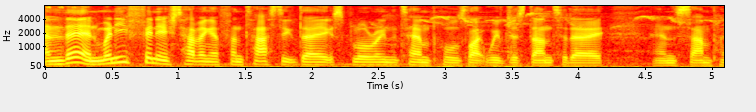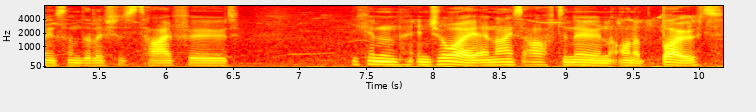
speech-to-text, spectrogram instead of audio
And then when you've finished having a fantastic day exploring the temples like we've just done today and sampling some delicious Thai food, you can enjoy a nice afternoon on a boat.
